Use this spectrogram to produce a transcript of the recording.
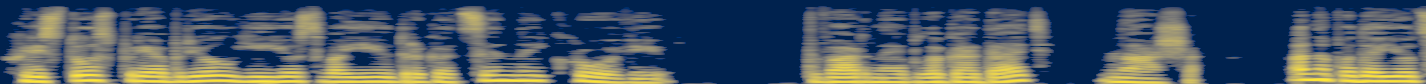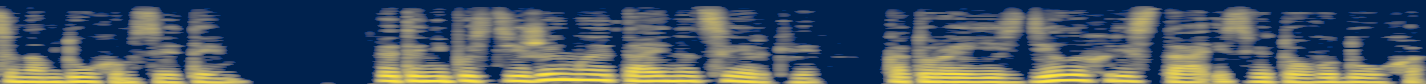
Христос приобрел ее своей драгоценной кровью. Тварная благодать наша, она подается нам Духом Святым. Это непостижимые тайны Церкви, которая есть дело Христа и Святого Духа,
